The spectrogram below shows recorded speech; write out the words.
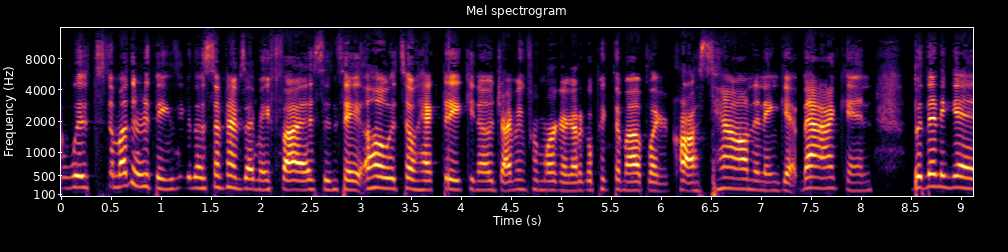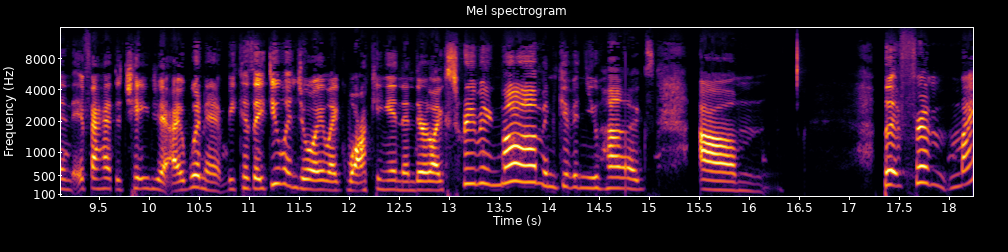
with some other things, even though sometimes I may fuss and say, oh, it's so hectic, you know, driving from work, I got to go pick them up like across town and then get back. And, but then again, if I had to change it, I wouldn't because I do enjoy like walking in and they're like screaming, mom, and giving you hugs. Um, but from my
